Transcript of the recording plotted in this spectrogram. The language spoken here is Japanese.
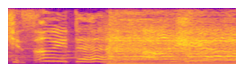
気づいて I'm here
